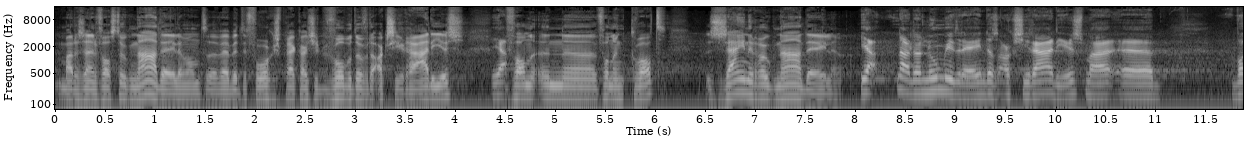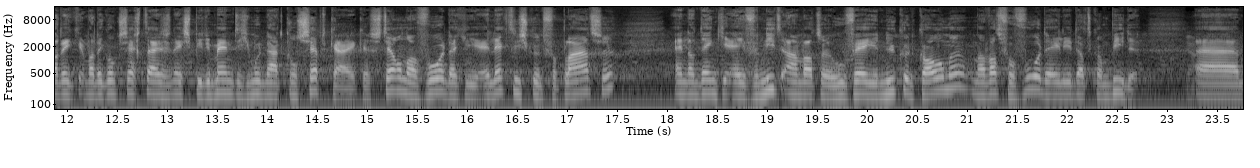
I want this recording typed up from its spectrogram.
maar er zijn vast ook nadelen. Want we hebben het in het voorgesprek... had je het bijvoorbeeld over de actieradius van, een, uh, van een quad... Zijn er ook nadelen? Ja, nou dan noem je er een, dat is actieradius. Maar uh, wat, ik, wat ik ook zeg tijdens een experiment is, je moet naar het concept kijken. Stel nou voor dat je je elektrisch kunt verplaatsen. En dan denk je even niet aan wat, hoe ver je nu kunt komen, maar wat voor voordelen je dat kan bieden. Ja. Uh,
